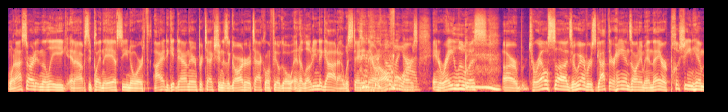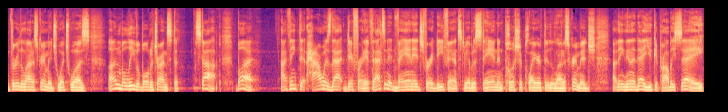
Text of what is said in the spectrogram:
when I started in the league and I obviously played in the AFC North, I had to get down there in protection as a guard or a tackle and field goal. And Haloti Ngata was standing there on all oh fours, and Ray Lewis or Terrell Suggs or whoever's got their hands on him, and they are pushing him through the line of scrimmage, which was unbelievable to try and st- stop. But I think that how is that different? If that's an advantage for a defense to be able to stand and push a player through the line of scrimmage, I think at the end of the day, you could probably say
